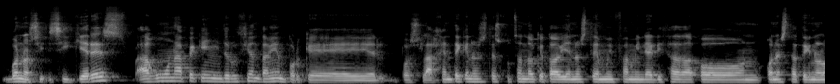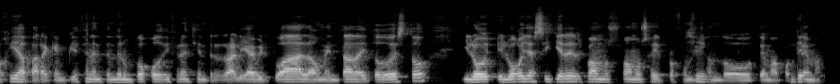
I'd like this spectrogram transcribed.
bueno, si, quieres, hago una pequeña introducción también, porque pues, la gente que nos esté escuchando que todavía no esté muy familiarizada con, esta tecnología, para que empiecen a entender un poco la diferencia entre realidad virtual, aumentada y todo esto, y, y luego ya si quieres vamos, vamos a ir profundizando tema por tema.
